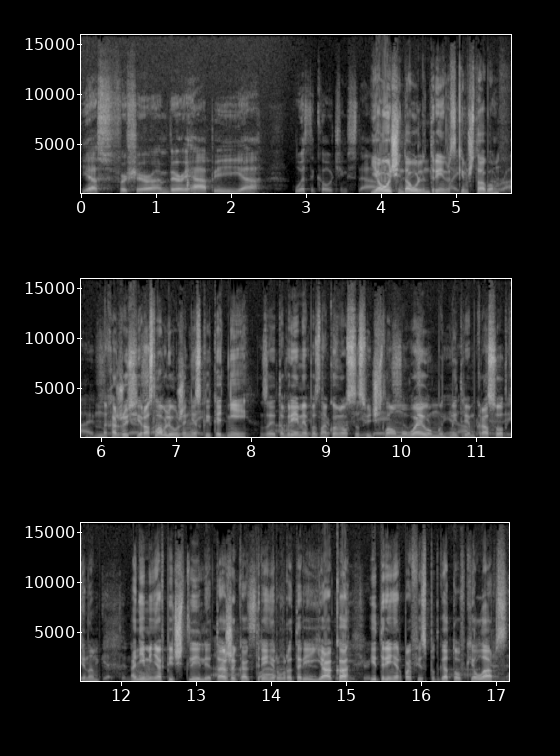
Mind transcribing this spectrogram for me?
Yes, for sure. I'm very happy. Uh, я очень доволен тренерским штабом. Нахожусь в Ярославле уже несколько дней. За это время познакомился с ВячеславомУваевым и Дмитрием Красоткиным. Они меня впечатлили, так же, как тренер вратарей Яка и тренер по физподготовке Ларс.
